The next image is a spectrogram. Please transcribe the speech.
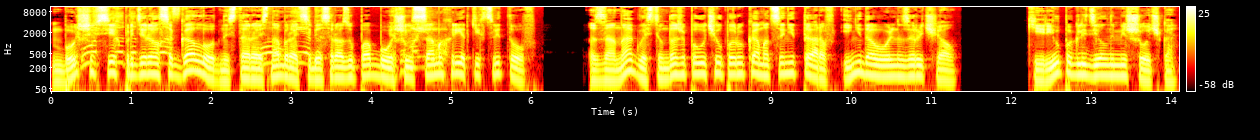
Больше всех придирался голодный, стараясь набрать себе сразу побольше из самых редких цветов. За наглость он даже получил по рукам от санитаров и недовольно зарычал. Кирилл поглядел на мешочка.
